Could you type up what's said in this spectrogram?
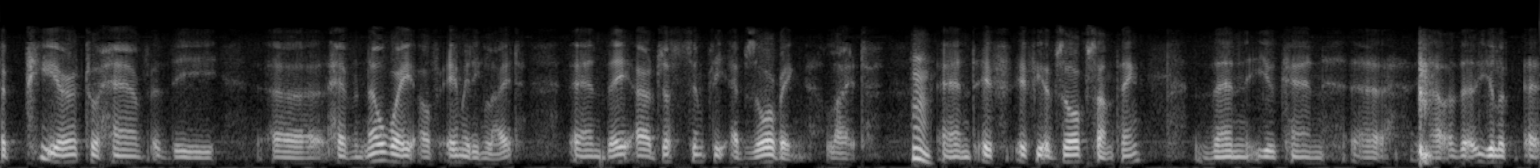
appear to have the uh, have no way of emitting light, and they are just simply absorbing light. Hmm. And if if you absorb something, then you can uh, you know the, you look uh,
